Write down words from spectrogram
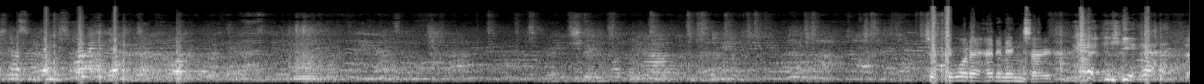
Do you think what they're heading into? yeah.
